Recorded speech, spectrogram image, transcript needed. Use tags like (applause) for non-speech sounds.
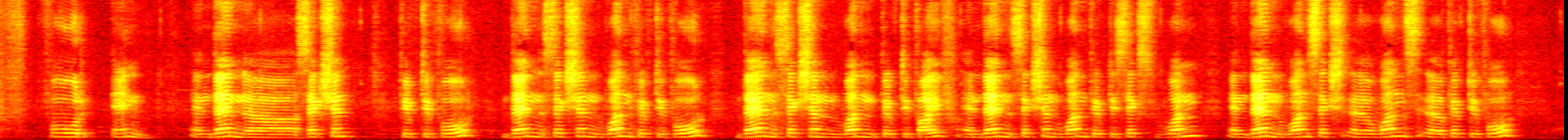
4N, and then uh, section 54, then section 154, then section 155, and then section 156, 1, and then one section uh, 154,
